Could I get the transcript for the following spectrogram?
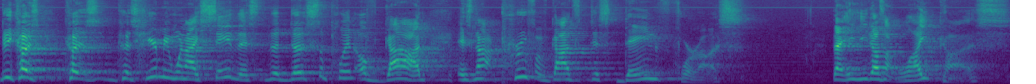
Because, because, hear me when I say this, the discipline of God is not proof of God's disdain for us, that he doesn't like us.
